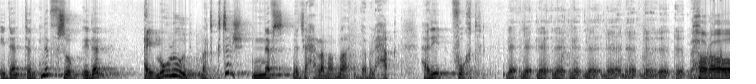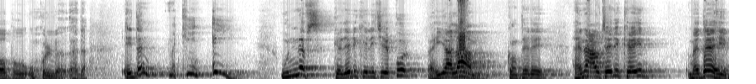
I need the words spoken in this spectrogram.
اذا تنتنفسوا اذا اي مولود ما تقتلش النفس التي حرم الله الا بالحق هذه فوق الحروب وكل هذا اذا ما كاين أي. والنفس كذلك اللي تيقول هي لام. كونت لي هنا عاوتاني كاين مذاهب.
